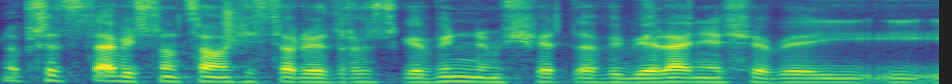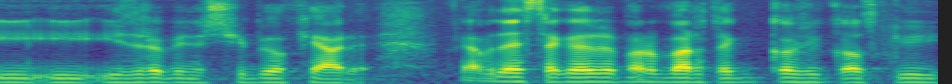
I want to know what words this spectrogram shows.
no, przedstawić tą całą historię troszeczkę w innym świetle, wybielenie siebie i, i, i, i zrobienie z siebie ofiary. Prawda jest taka, że pan Bartek Kozikowski y,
